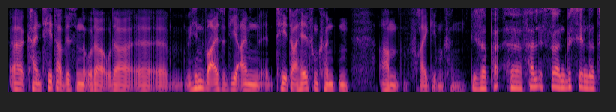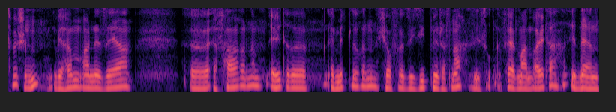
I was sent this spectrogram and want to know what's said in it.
äh, kein Täterwissen oder, oder äh, Hinweise, die einem Täter helfen könnten, ähm, freigeben können? Dieser äh, Fall ist so ein bisschen dazwischen. Wir haben eine sehr äh, erfahrene, ältere Ermittlerin. Ich hoffe, sie sieht mir das nach. Sie ist ungefähr in meinem Alter in der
